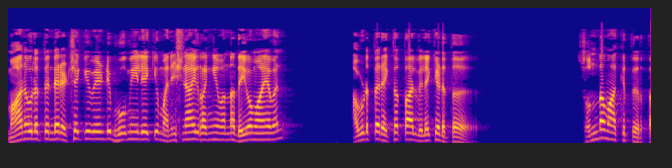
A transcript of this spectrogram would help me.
മാനൂലത്തിന്റെ രക്ഷയ്ക്ക് വേണ്ടി ഭൂമിയിലേക്ക് മനുഷ്യനായി ഇറങ്ങി വന്ന ദൈവമായവൻ അവിടുത്തെ രക്തത്താൽ വിലക്കെടുത്ത് സ്വന്തമാക്കി തീർത്ത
